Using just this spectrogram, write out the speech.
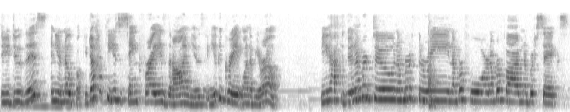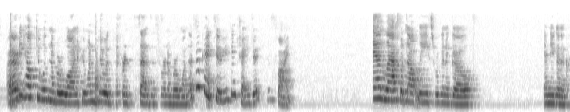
So you do this in your notebook. You don't have to use the same phrase that I'm using. You could create one of your own. You have to do number two, number three, number four, number five, number six. I already helped you with number one. If you want to do a different sentence for number one, that's okay too. You can change it. It's fine. And last but not least, we're going to go and you're going to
